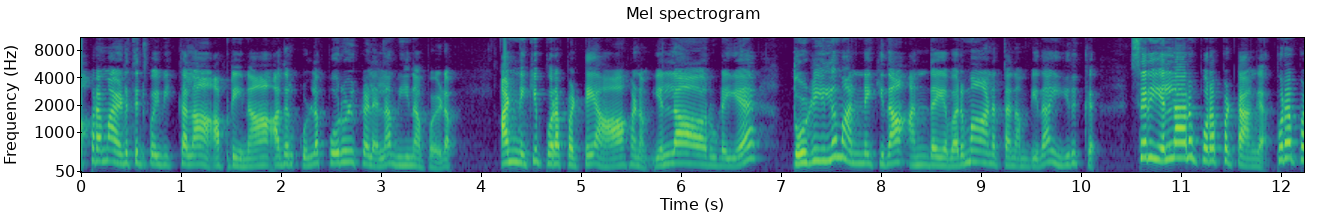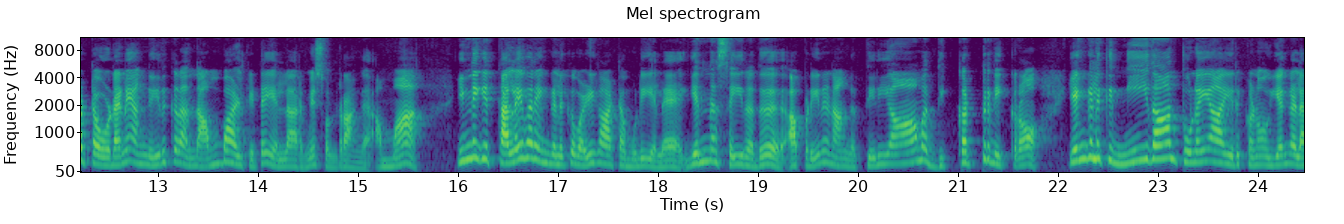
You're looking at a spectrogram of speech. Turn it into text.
அப்புறமா எடுத்துட்டு போய் விற்கலாம் அப்படின்னா அதற்குள்ள பொருட்கள் எல்லாம் வீணாக போயிடும். அன்னைக்கு புறப்பட்டே ஆகணும். எல்லாருடைய தொழிலும் அன்னைக்கு தான் அந்த வருமானத்தை நம்பி தான் இருக்கு. சரி எல்லாரும் புறப்பட்டாங்க. புறப்பட்ட உடனே அங்கே இருக்கிற அந்த அம்பாள் கிட்ட எல்லாருமே சொல்கிறாங்க அம்மா இன்னைக்கு தலைவர் எங்களுக்கு வழிகாட்ட முடியலை. என்ன செய்யறது அப்படின்னு நாங்கள் தெரியாமல் திக்கற்று நிற்கிறோம் எங்களுக்கு நீதான் துணையாக இருக்கணும். எங்களை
